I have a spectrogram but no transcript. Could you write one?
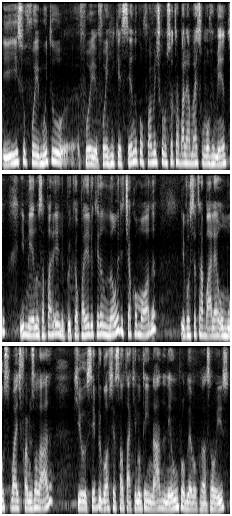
E isso foi muito, foi, foi enriquecendo conforme a gente começou a trabalhar mais com movimento e menos aparelho, porque o aparelho, querendo ou não, ele te acomoda e você trabalha o músculo mais de forma isolada, que eu sempre gosto de ressaltar que não tem nada, nenhum problema com relação a isso,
